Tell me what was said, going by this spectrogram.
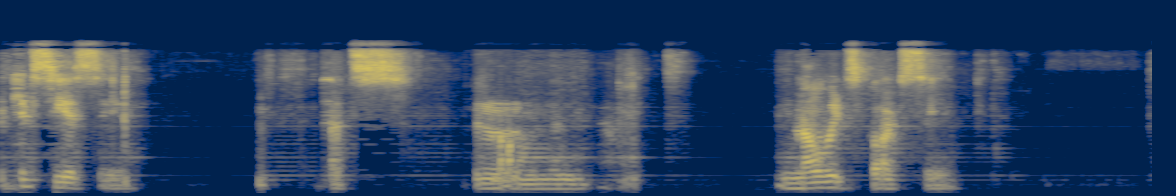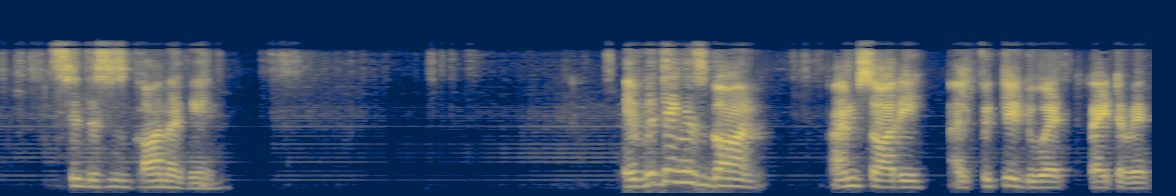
I can see a save. That's. Now it's got saved. See, this is gone again. Everything is gone. I'm sorry. I'll quickly do it right away.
